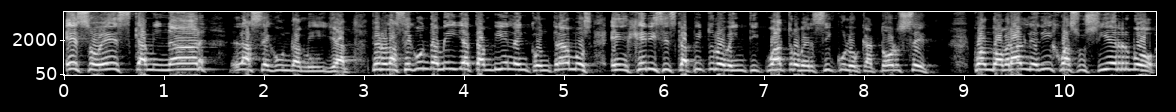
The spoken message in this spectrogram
Eso es caminar la segunda milla. Pero la segunda milla también la encontramos en Génesis capítulo 24, versículo 14. Cuando Abraham le dijo a su siervo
